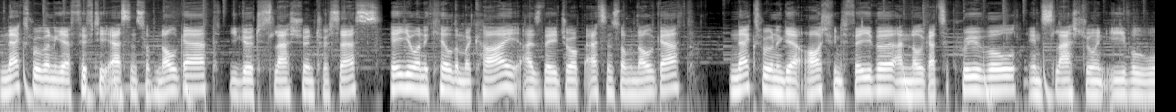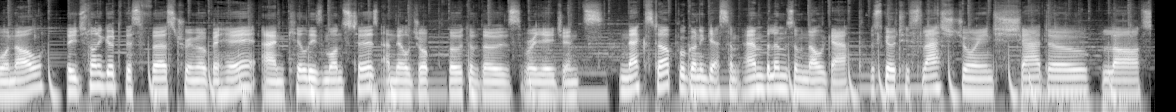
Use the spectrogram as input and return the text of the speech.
Next, we're going to get 50 Essence of Nulgath. You go to slash to intercess. Here you want to kill the Makai as they drop Essence of Nulgath. Next, we're going to get Archfiend's Favor and Nulgath's Approval in slash join Evil War Null. So you just want to go to this first room over here and kill these monsters and they'll drop both of those reagents. Next up, we're going to get some Emblems of Nulgath. Just go to slash join Shadow Blast.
